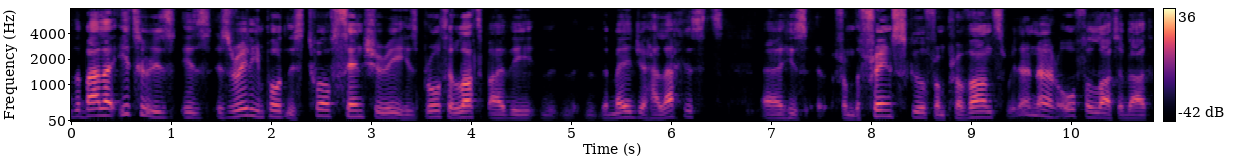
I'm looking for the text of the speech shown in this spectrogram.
the Bal HaItur is, is, is really important. It's 12th century. He's brought a lot by the, the, the major halachists. Uh, he's from the French school, from Provence. We don't know an awful lot about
